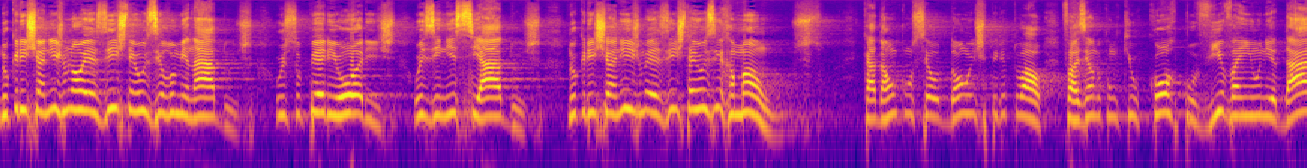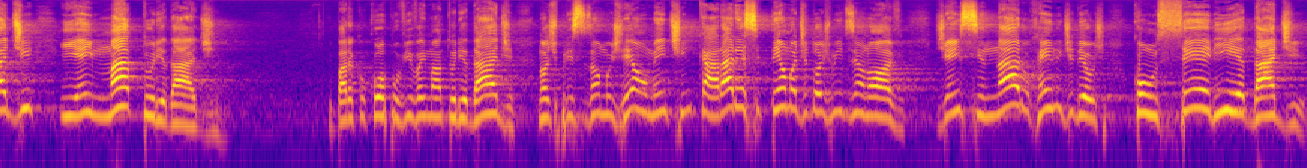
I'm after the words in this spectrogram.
No cristianismo não existem os iluminados, os superiores, os iniciados. No cristianismo existem os irmãos, cada um com seu dom espiritual, fazendo com que o corpo viva em unidade e em maturidade. E para que o corpo viva em maturidade, nós precisamos realmente encarar esse tema de 2019, de ensinar o reino de Deus com seriedade.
